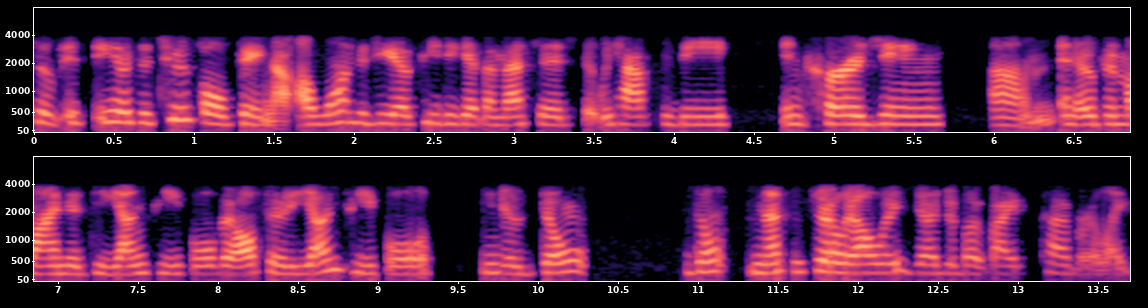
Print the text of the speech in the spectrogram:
so it's you know it's a twofold thing. I, I want the GOP to get the message that we have to be encouraging um and open minded to young people but also to young people you know don't don't necessarily always judge a book by its cover. Like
